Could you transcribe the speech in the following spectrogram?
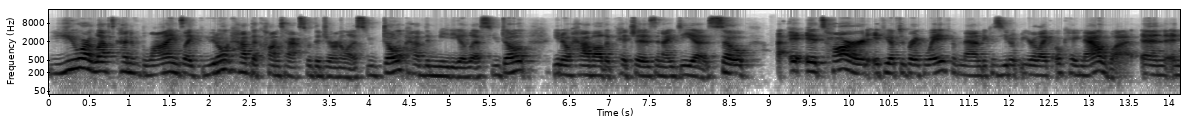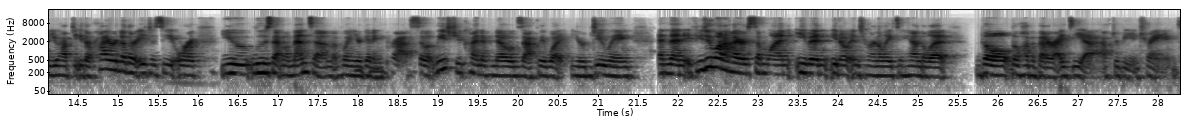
you are left kind of blind like you don't have the contacts with the journalists you don't have the media list you don't you know have all the pitches and ideas so it, it's hard if you have to break away from them because you don't you're like okay now what? And and you have to either hire another agency or you lose that momentum of when you're getting mm-hmm. press so at least you kind of know exactly what you're doing. And then if you do want to hire someone even you know internally to handle it they'll they'll have a better idea after being trained.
